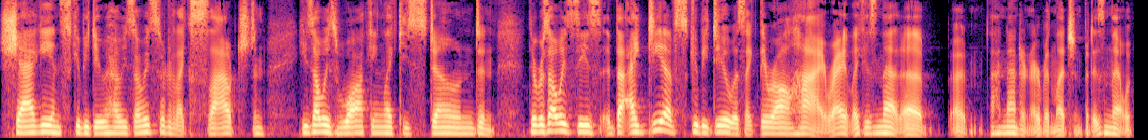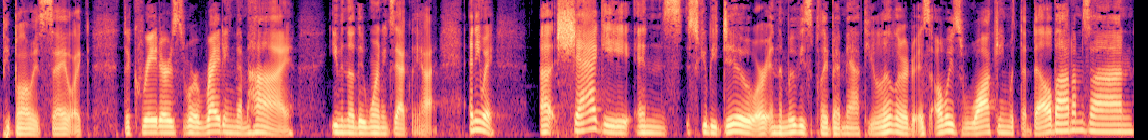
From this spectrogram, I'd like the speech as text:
Shaggy and Scooby Doo, how he's always sort of like slouched and he's always walking like he's stoned. And there was always these, the idea of Scooby Doo was like they were all high, right? Like, isn't that a, a, not an urban legend, but isn't that what people always say? Like the creators were writing them high, even though they weren't exactly high. Anyway, uh, Shaggy in Scooby Doo or in the movies played by Matthew Lillard is always walking with the bell bottoms on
